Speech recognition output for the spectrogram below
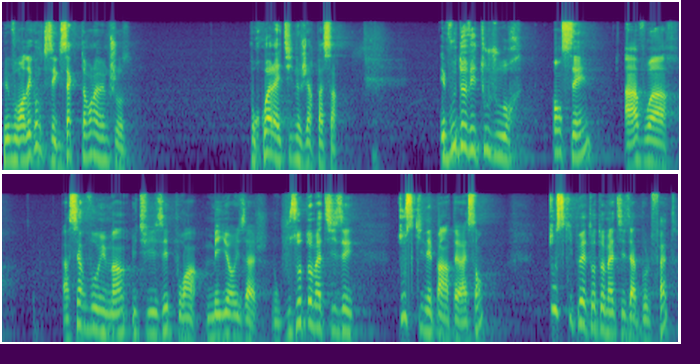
vous vous rendez compte que c'est exactement la même chose. Pourquoi l'IT ne gère pas ça? Et vous devez toujours penser à avoir un cerveau humain utilisé pour un meilleur usage. Donc vous automatisez tout ce qui n'est pas intéressant, tout ce qui peut être automatisable, vous le faites,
